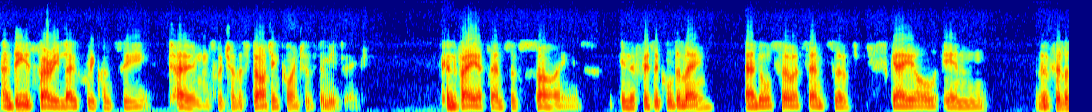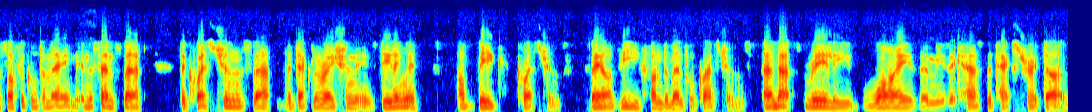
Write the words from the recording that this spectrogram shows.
And these very low frequency tones, which are the starting point of the music, convey a sense of size in the physical domain and also a sense of scale in the philosophical domain, in the sense that the questions that the declaration is dealing with are big questions. They are the fundamental questions. And that's really why the music has the texture it does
